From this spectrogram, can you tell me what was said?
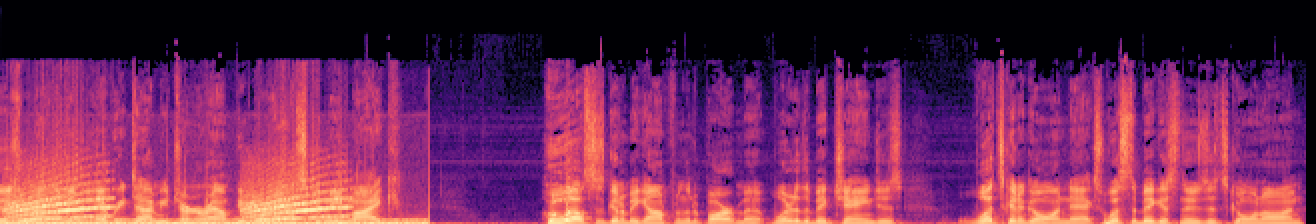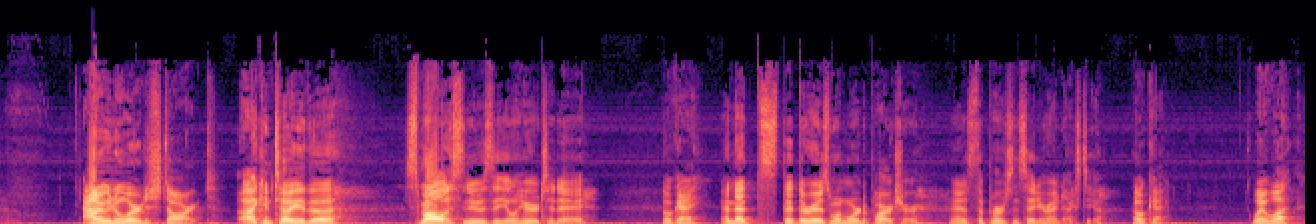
news around. I mean, every time you turn around, people are asking me, Mike, who else is going to be gone from the department? What are the big changes? What's going to go on next? What's the biggest news that's going on? I don't even know where to start. I can tell you the smallest news that you'll hear today, Okay. and that's that there is one more departure, and it's the person sitting right next to you. Okay. Wait, what?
